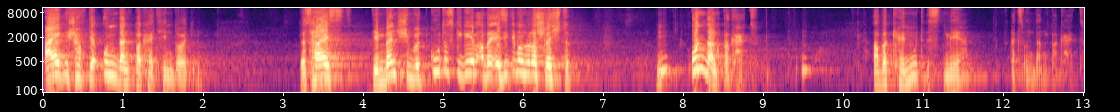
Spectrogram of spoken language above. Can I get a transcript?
Eigenschaft der Undankbarkeit hindeuten. Das heißt, dem Menschen wird Gutes gegeben, aber er sieht immer nur das Schlechte. Hm? Undankbarkeit. Hm? Aber Kenut ist mehr als Undankbarkeit.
